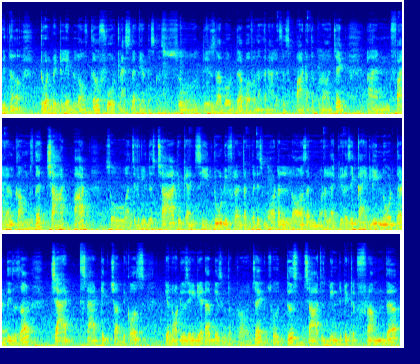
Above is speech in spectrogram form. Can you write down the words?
with the true and pretty label of the four classes that we have discussed. So this is about the performance analysis part of the project. And final comes the chart part. So once if you click this chart you can see two different that is model loss and model accuracy. Kindly note that this is a chat static chart because we are not use any database in the project. So this chart is being depicted from the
